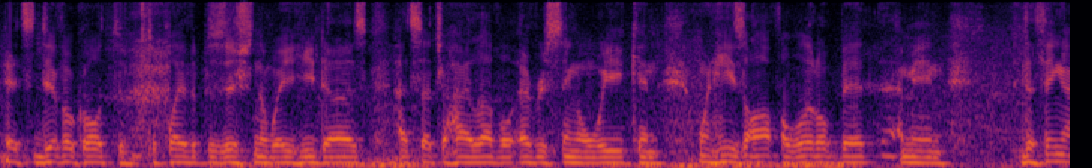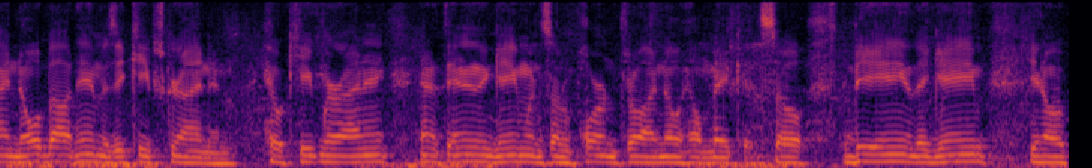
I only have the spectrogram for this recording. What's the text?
it's difficult to, to play the position the way he does at such a high level every single week, and when he's off a little bit, I mean, the thing I know about him is he keeps grinding. He'll keep grinding, and at the end of the game, when it's an important throw, I know he'll make it. So, the beginning of the game, you know,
